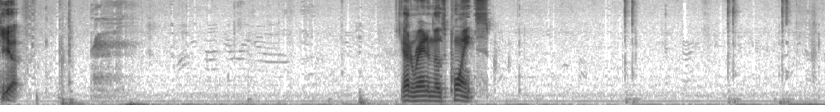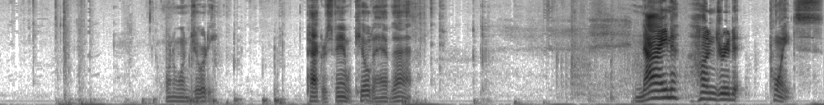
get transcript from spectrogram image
Yeah. Got to random those points. One one Jordy. Packers fan would kill to have that. 900 points.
